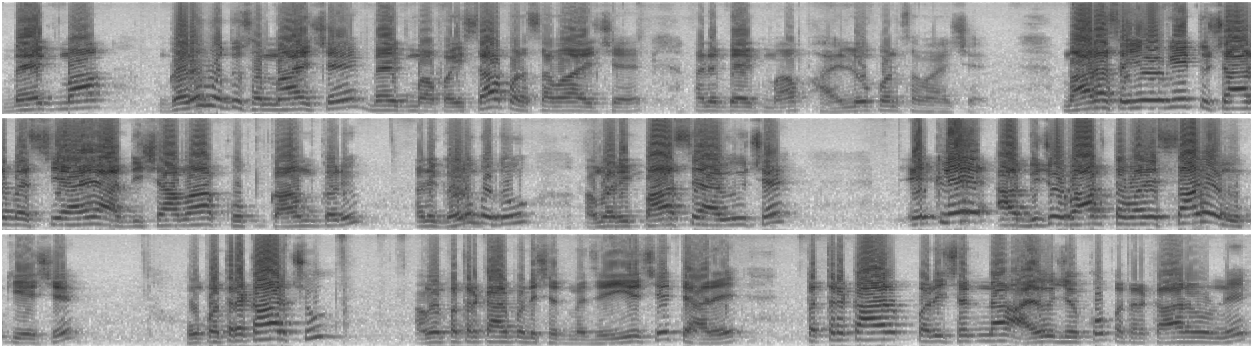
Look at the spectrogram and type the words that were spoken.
બેગમાં ઘણું બધું સમાય છે, બેગમાં પૈસા પણ સમાય છે, અને બેગમાં ફાઇલો પણ સમાય છે. મારા સહયોગી તુષાર બસિયાએ આ દિશામાં ખૂબ કામ કર્યું. અને ઘણું બધું અમારી પાસે આવ્યું છે. એટલે આ બીજો ભાગ તમારી સામે મૂકીએ છીએ. હું પત્રકાર છું. અમે પત્રકાર પરિષદમાં જઈએ છીએ. ત્યારે પત્રકાર પરિષદના આયોજકો પત્રકારોને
